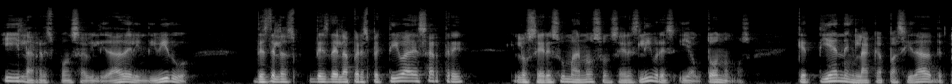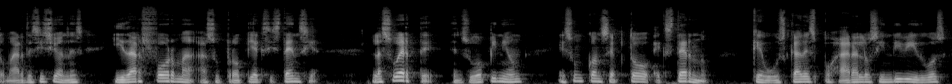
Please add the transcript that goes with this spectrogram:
y la responsabilidad del individuo. Desde, desde la perspectiva de Sartre, los seres humanos son seres libres y autónomos, que tienen la capacidad de tomar decisiones y dar forma a su propia existencia. La suerte, en su opinión, es un concepto externo que busca despojar a los individuos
